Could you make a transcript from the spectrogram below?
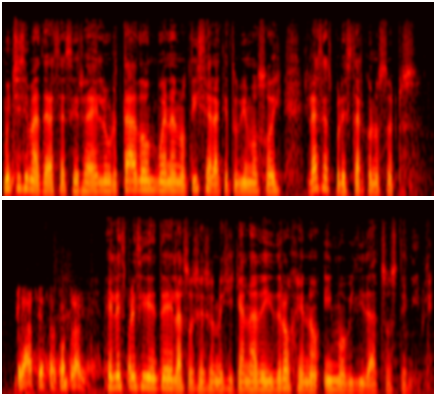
Muchísimas gracias, Israel Hurtado. Buena noticia la que tuvimos hoy. Gracias por estar con nosotros. Gracias, al contrario. Él es presidente de la Asociación Mexicana de Hidrógeno y Movilidad Sostenible.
